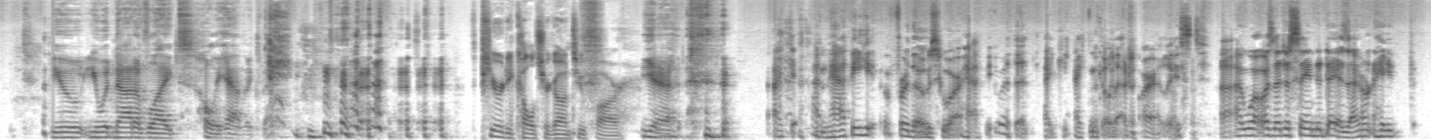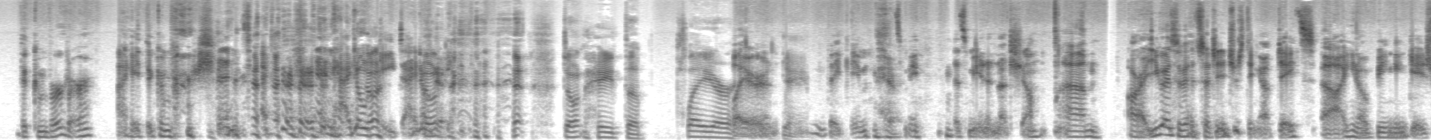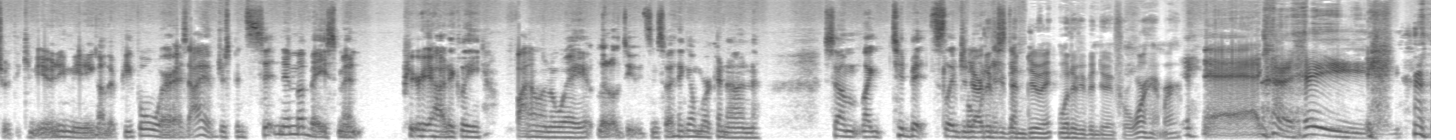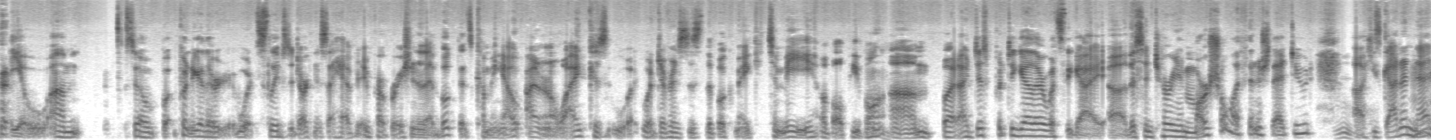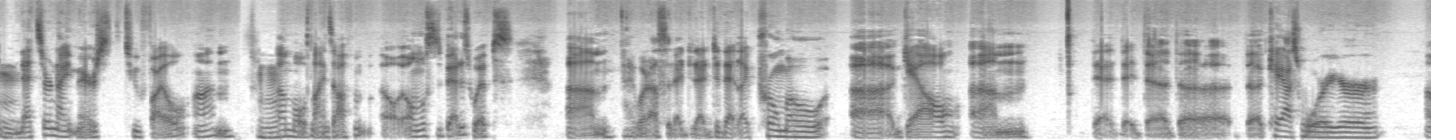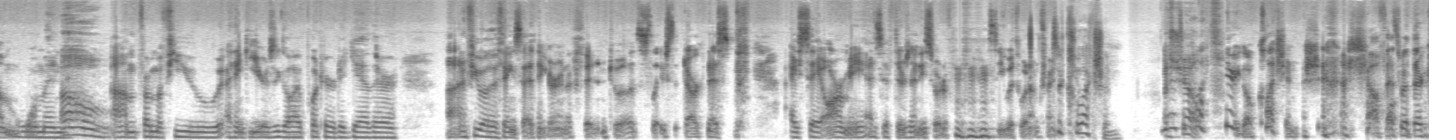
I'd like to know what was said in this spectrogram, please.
You you would not have liked Holy Havoc then. Purity culture gone too far. yeah. I am happy for those who are happy with it. I can, I can go that far at least. Uh, what was I just saying today? Is I don't hate the converter. I hate the conversions, I, and I don't, hate. I don't, don't- hate Don't hate the player. player and Game. they game. That's me. That's me in a nutshell. Um, all right, you guys have had such interesting updates. Uh, you know, being engaged with the community, meeting other people, whereas I have just been sitting in my basement periodically filing away at little dudes. And so I think I'm working on some like tidbit slave to But what have darkness you stuff. been doing? What have you been doing for Warhammer? Yeah, hey. yo, um, so putting together what Slaves to Darkness I have in preparation of that book that's coming out. I don't know why, because what, what difference does the book make to me of all people? Um, but I just put together what's the guy, uh, the Centurion Marshall. I finished that dude. Uh, he's got a net. Mm. Nets are nightmares to file um, Mhm. uh, mold lines off them, uh, almost as bad as whips. Um, what else did I do? I did that like promo uh, gal. Um, the, the the the the Chaos Warrior um, woman Oh. um, from a few, I think, years ago. I put her together. Uh, and a few other things that I think are going to fit into a Slaves to Darkness. I say army as if there's any sort of coherency with what I'm trying It's a to do. collection. A Yeah, shelf. collec- there you go, collection, a, sh- a shelf. That's what they're.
